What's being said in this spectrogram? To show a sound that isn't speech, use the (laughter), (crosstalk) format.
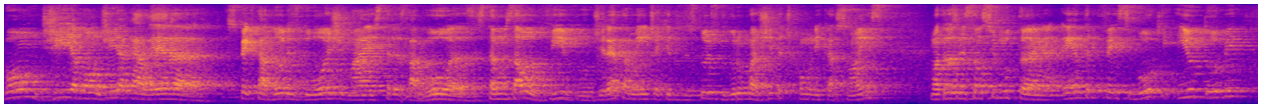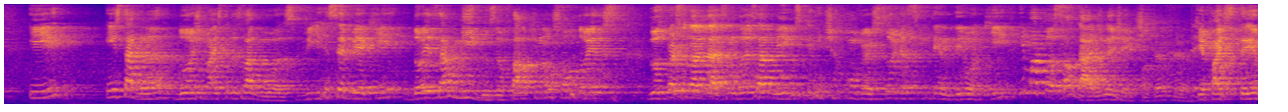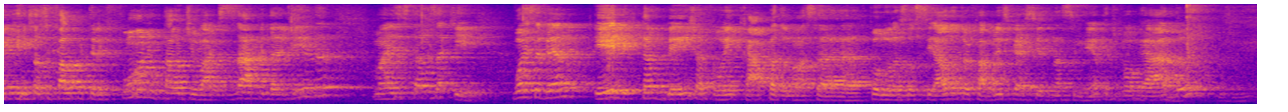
Bom dia, bom dia galera, espectadores do Hoje Mais Três Lagoas. Estamos ao vivo, diretamente aqui dos estúdios do Grupo Agita de Comunicações, uma transmissão simultânea entre Facebook, YouTube e Instagram do Hoje Mais Três Lagoas. Vim receber aqui dois amigos, eu falo que não são dois, duas personalidades, são dois amigos que a gente já conversou, já se entendeu aqui e matou a saudade, né gente? Porque faz tempo que a gente só se fala por telefone, tal de WhatsApp da vida, mas estamos aqui. Vou recebendo ele, que também já foi capa da nossa coluna social, Dr. Fabrício Garcia do Nascimento, advogado.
